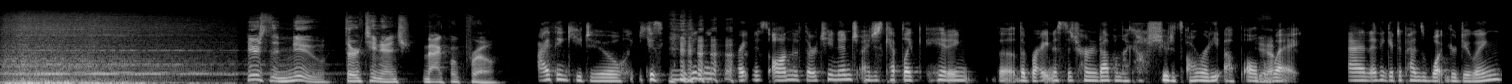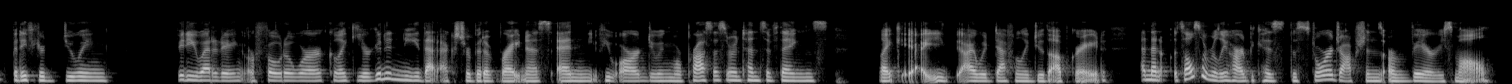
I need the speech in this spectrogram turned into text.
Here's the new 13 inch MacBook Pro. I think you do because even the brightness on the 13 inch, I just kept like hitting the the brightness to turn it up. I'm like, oh shoot, it's already up all the way. And I think it depends what you're doing. But if you're doing video editing or photo work, like you're gonna need that extra bit of brightness. And if you are doing more processor intensive things, like I, I would definitely do the upgrade. And then it's also really hard because the storage options are very small.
